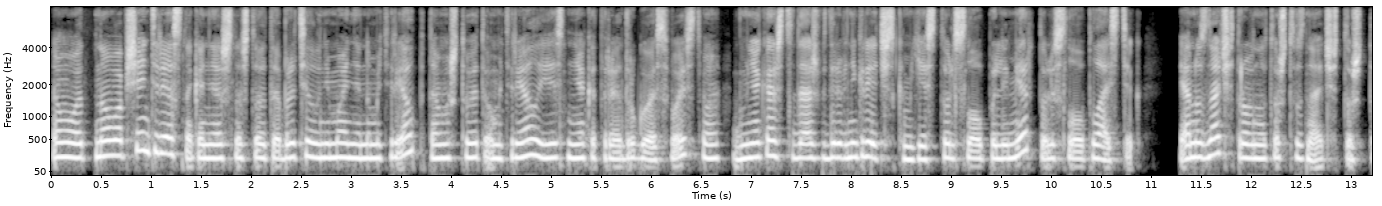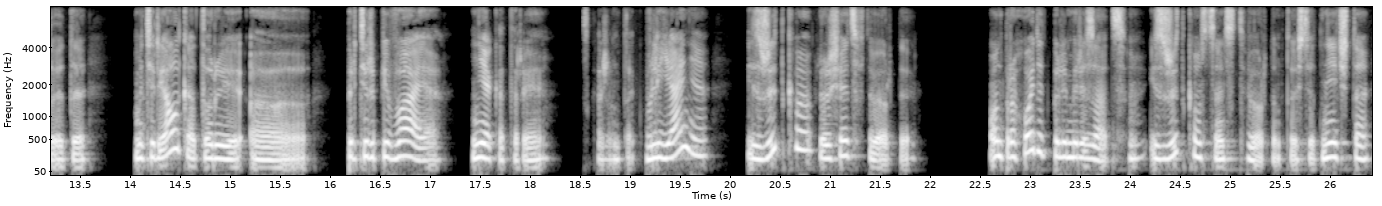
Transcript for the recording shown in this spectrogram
Вот. Но вообще интересно, конечно, что ты обратил внимание на материал, потому что у этого материала есть некоторое другое свойство. Мне кажется, даже в древнегреческом есть то ли слово полимер, то ли слово пластик. И оно значит ровно то, что значит. То, что это материал, который, э, претерпевая некоторые, скажем так, влияния, из жидкого превращается в твердое. Он проходит полимеризацию. Из жидкого он становится твердым. То есть это нечто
